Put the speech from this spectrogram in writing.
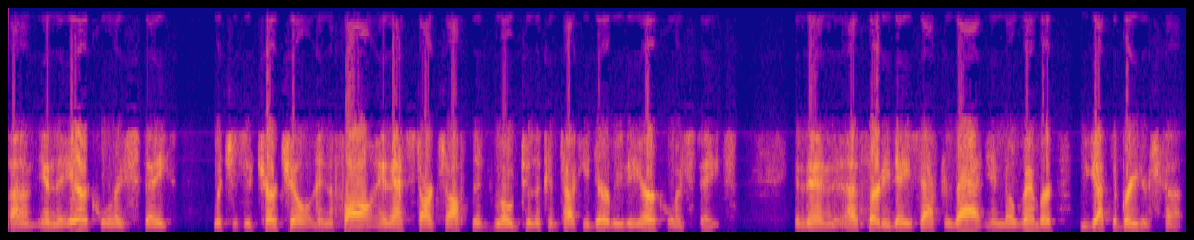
um, in the Iroquois Stakes which is at Churchill in the fall, and that starts off the road to the Kentucky Derby, the Iroquois Stakes. And then uh, 30 days after that, in November, you got the Breeders' Cup.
